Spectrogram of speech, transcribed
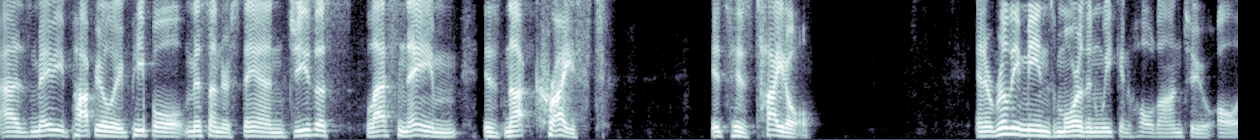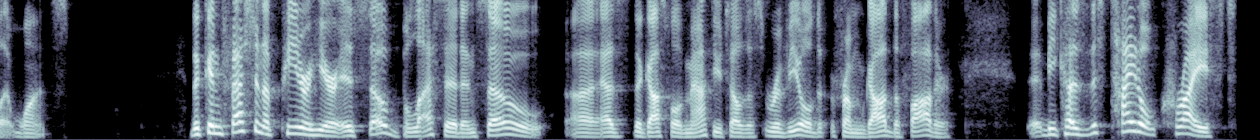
as maybe popularly people misunderstand, Jesus' last name is not Christ, it's his title. And it really means more than we can hold on to all at once. The confession of Peter here is so blessed and so uh, as the Gospel of Matthew tells us, revealed from God the Father. Because this title, Christ,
